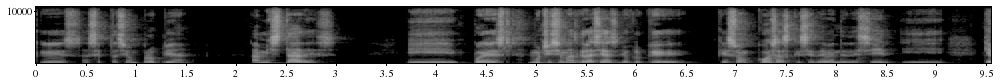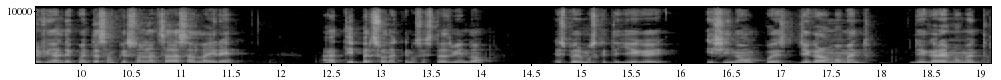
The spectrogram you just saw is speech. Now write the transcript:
que es aceptación propia, amistades. Y pues muchísimas gracias, yo creo que, que son cosas que se deben de decir y que al final de cuentas, aunque son lanzadas al aire, a ti persona que nos estás viendo, esperemos que te llegue y si no, pues llegará un momento, llegará el momento.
